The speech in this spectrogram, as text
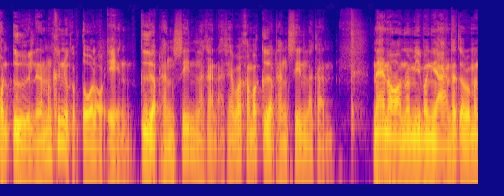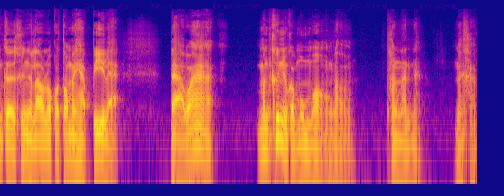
คนอื่นเลยนะมันขึ้นอยู่กับตัวเราเอง เกือบทั้งสิ้นละกันใช้ว่าคำว่าเกือบทั้งสิ้นละกัน แน่นอนมันมีบางอย่างถ้าเกิดว่ามันเกิดขึ้นกับเราเราก็ต้องไม่ happy แหละ แต่ว่ามันขึ้นอยู่กับมุมมองของเรา ทั้งนั้นนะนะครับ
